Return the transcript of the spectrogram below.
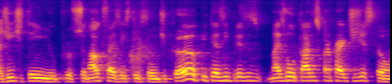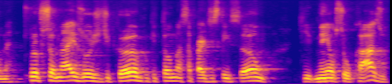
a gente tem tem o profissional que faz a extensão de campo e tem as empresas mais voltadas para a parte de gestão, né? Os profissionais hoje de campo que estão nessa parte de extensão, que nem é o seu caso,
